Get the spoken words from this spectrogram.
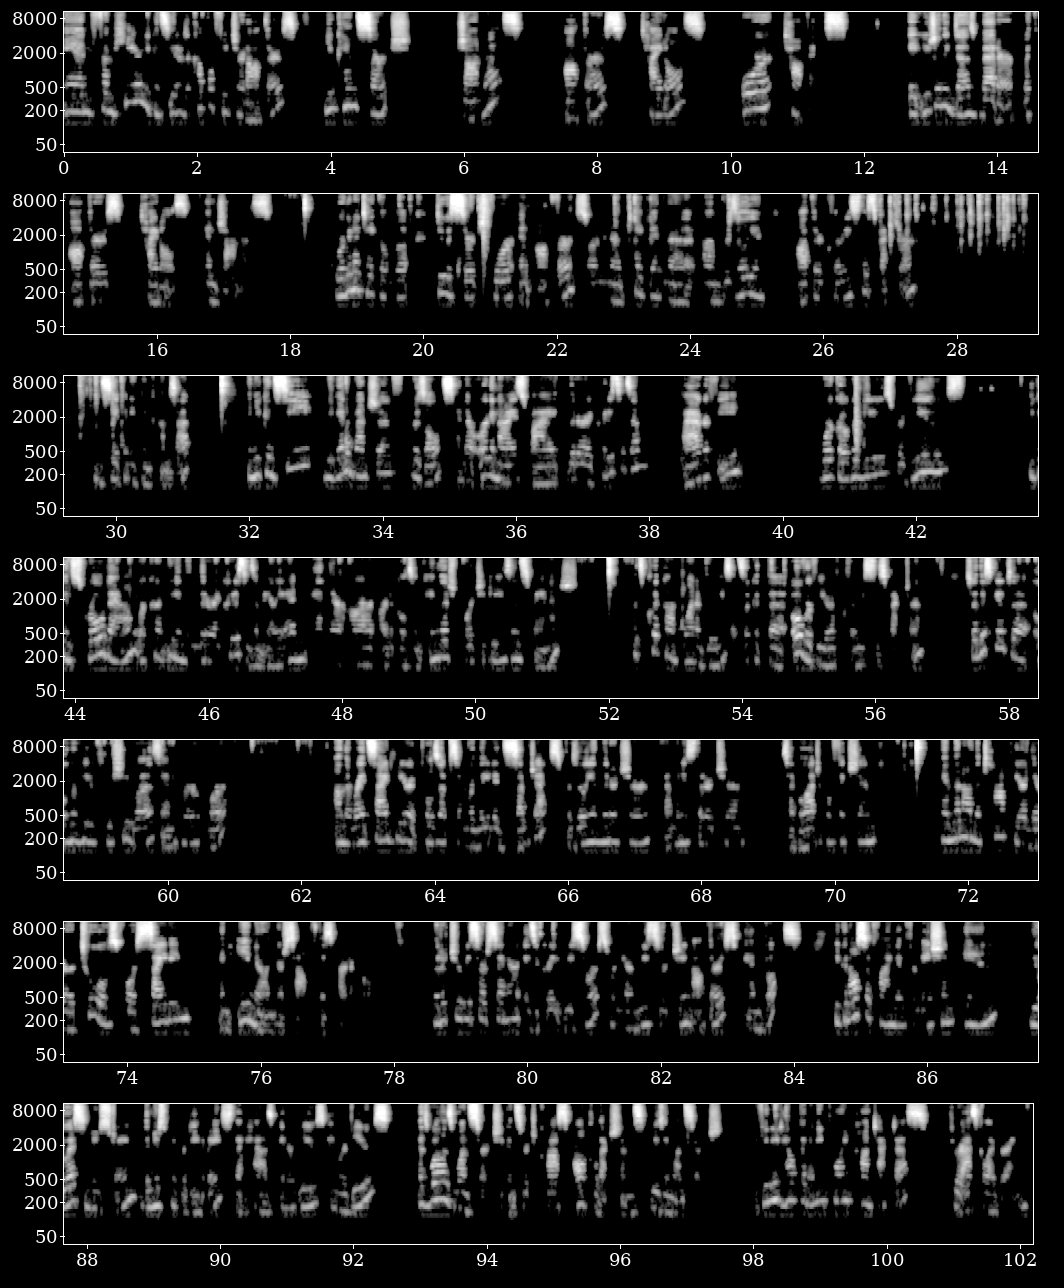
And from here, you can see there's a couple featured authors. You can search genres, authors, titles, or topics. It usually does better with authors, titles, and genres. We're going to take a look, do a search for an author. So I'm going to type in the um, Brazilian author Clarice Lispector and see if anything comes up. And you can see you get a bunch of results and they're organized by literary criticism, biography, work overviews, reviews. You can scroll down. We're currently in the literary criticism area and, and there are articles in English, Portuguese, and Spanish. Let's click on one of these. Let's look at the overview of Clarice Lispector. So this gives an overview of who she was and her work. On the right side here, it pulls up some related subjects, Brazilian literature, feminist literature, psychological fiction. And then on the top here, there are tools for citing and emailing yourself this article. Literature Resource Center is a great resource when you're researching authors and books. You can also find information in U.S. Newsstream, the newspaper database that has interviews and reviews, as well as OneSearch. You can search across all collections using OneSearch. If you need help at any point, contact us through Ask a Librarian.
